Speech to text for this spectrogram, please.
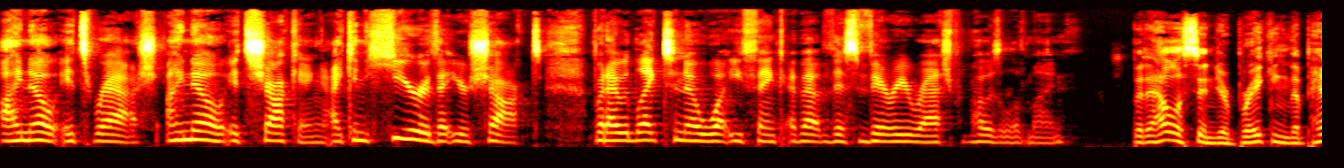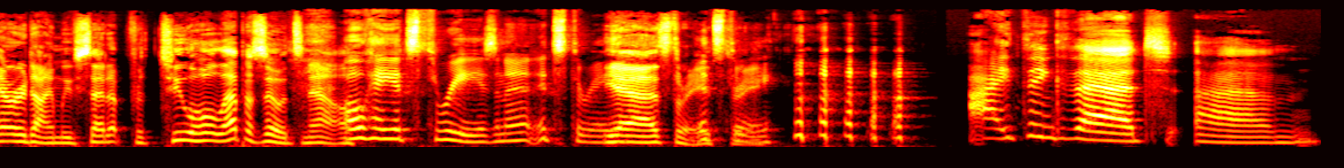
I know it's rash. I know it's shocking. I can hear that you're shocked, but I would like to know what you think about this very rash proposal of mine. but Allison, you're breaking the paradigm we've set up for two whole episodes now. Oh, hey, it's three, isn't it? It's three. yeah, it's three. it's three. I think that um,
